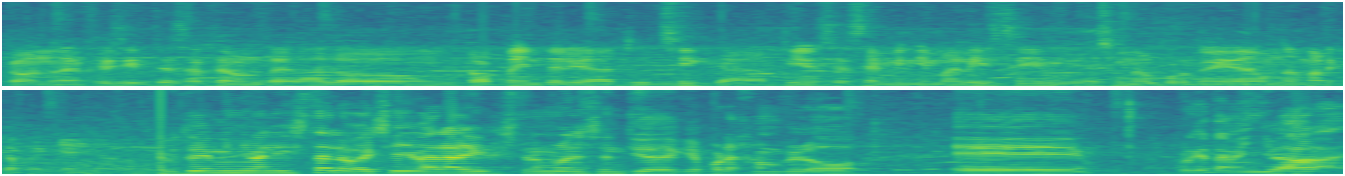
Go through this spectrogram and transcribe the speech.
Cuando necesites hacer un regalo, un ropa interior a tu chica, pienses en Minimalism y es una oportunidad, una marca pequeña. El producto de minimalista lo vais a llevar al extremo en el sentido de que, por ejemplo, eh, porque también lleva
